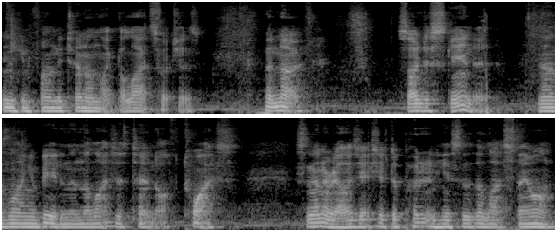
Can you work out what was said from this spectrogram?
and you can finally turn on like the light switches. But no, so I just scanned it, and I was lying in bed, and then the lights just turned off twice. So then I realized you actually have to put it in here so that the lights stay on,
